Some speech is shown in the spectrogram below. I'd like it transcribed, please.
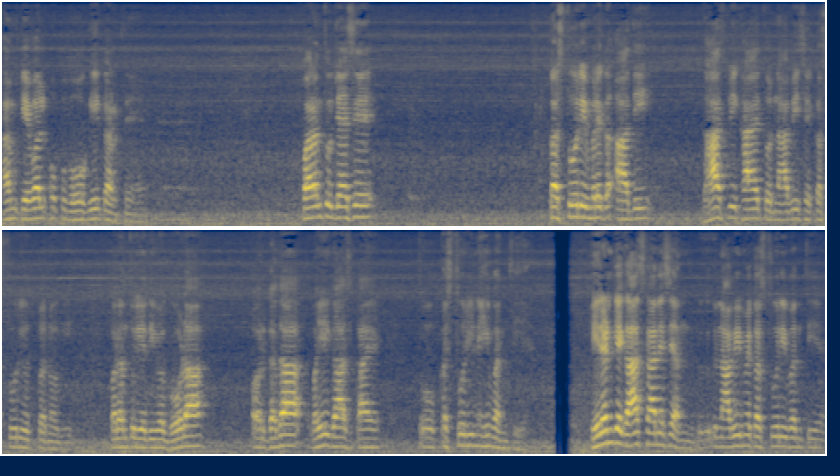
हम केवल उपभोग ही करते हैं। परंतु जैसे कस्तूरी मृग आदि, घास भी खाए तो नाभि से कस्तूरी उत्पन्न होगी। परंतु यदि वह घोड़ा और गधा वही घास खाए तो कस्तूरी नहीं बनती है। हिरण के घास खाने से नाभि में कस्तूरी बनती है।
